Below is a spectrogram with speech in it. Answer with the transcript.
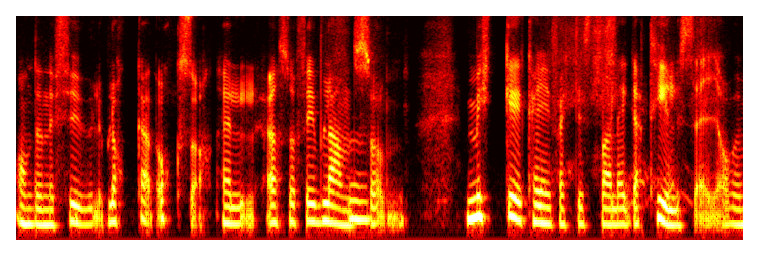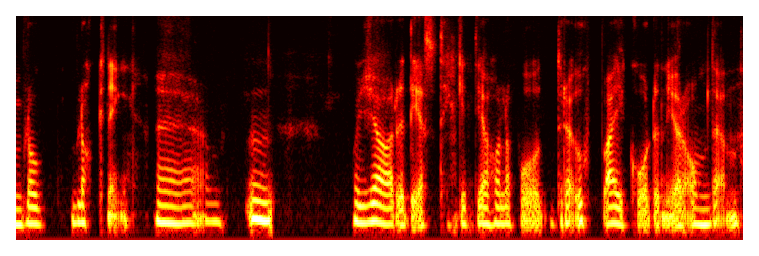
om den är ful blockad också. Eller, alltså för ibland Mm. så mycket kan ju faktiskt bara lägga till sig av en block, blockning. Eh, Mm. och gör det det så tänker inte jag hålla på och dra upp i-koden och göra om den.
